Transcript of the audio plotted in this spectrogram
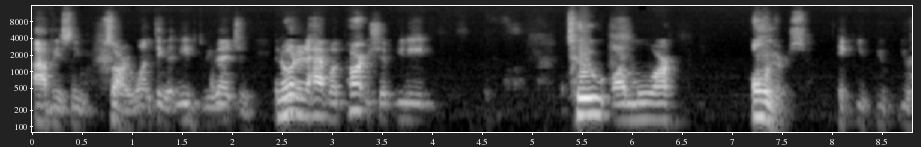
obviously, sorry, one thing that needed to be mentioned. In order to have a partnership, you need two or more owners. It, you you, you,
